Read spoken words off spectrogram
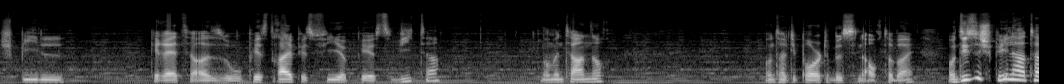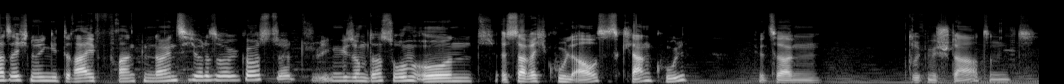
Spielgeräte, also PS3, PS4, PS Vita. Momentan noch. Und halt die Portables sind auch dabei. Und dieses Spiel hat tatsächlich nur irgendwie 3 Franken 90 oder so gekostet. Irgendwie so um das rum. Und es sah recht cool aus. Es klang cool. Ich würde sagen, drücken wir Start und...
